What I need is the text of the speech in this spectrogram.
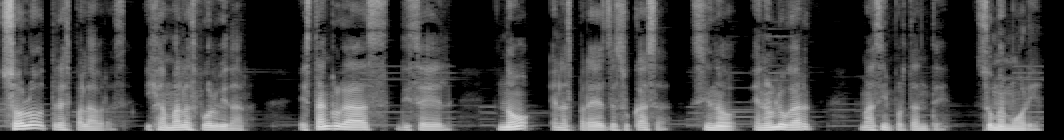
Solo tres palabras, y jamás las puedo olvidar. Están colgadas, dice él, no en las paredes de su casa, sino en un lugar más importante, su memoria.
